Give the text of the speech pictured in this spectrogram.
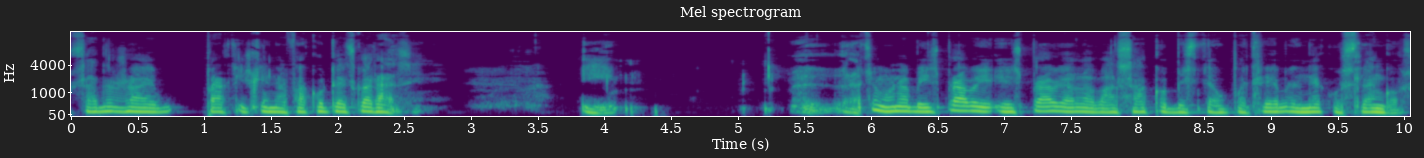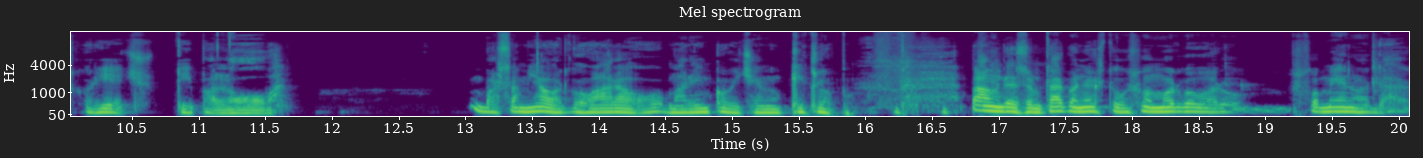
sadržaje praktički na fakultetskoj razini. I recimo ona bi ispravljala vas ako biste upotrijebili neku slengovsku riječ tipa lova. Baš sam ja odgovarao o Marinkovićevom kiklopu. Pa onda sam tako nešto u svom odgovoru spomenuo da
